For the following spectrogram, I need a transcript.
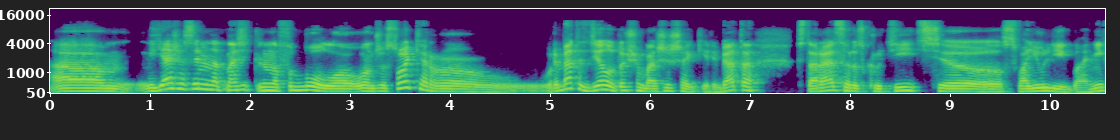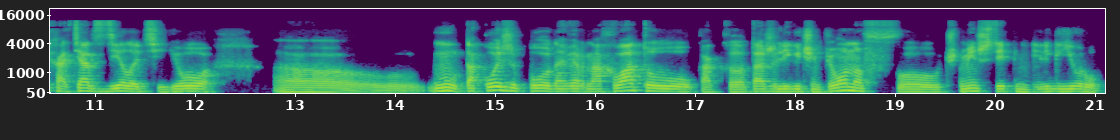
Я сейчас именно относительно футбола, он же сокер, э, ребята делают очень большие шаги. Ребята стараются раскрутить э, свою лигу. Они хотят сделать ее а, ну, такой же по, наверное, охвату, как э, та же Лига чемпионов, чуть меньшей степени Лига Европы.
